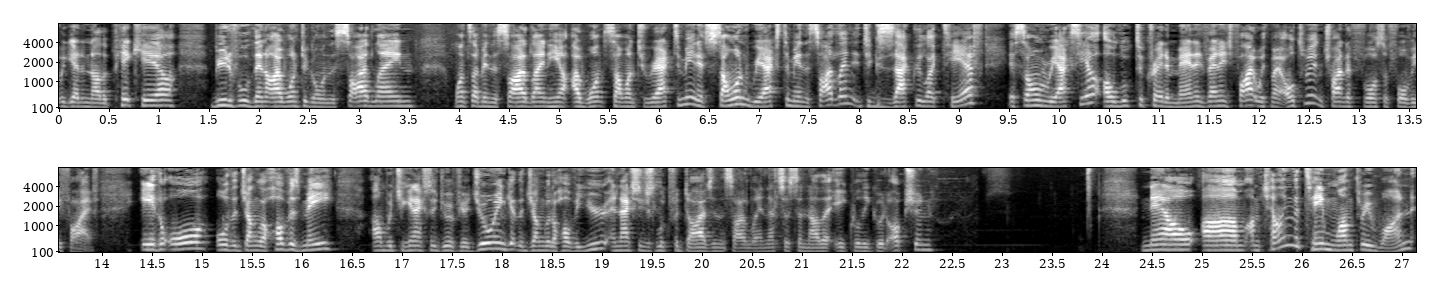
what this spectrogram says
we get another pick here. Beautiful. Then I want to go in the side lane. Once I'm in the side lane here, I want someone to react to me. And if someone reacts to me in the side lane, it's exactly like TF. If someone reacts here, I'll look to create a man advantage fight with my ultimate and trying to force a 4v5. Either or, or the jungler hovers me, um, which you can actually do if you're dueling, get the jungler to hover you, and actually just look for dives in the side lane. That's just another equally good option. Now, um, I'm telling the team 131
